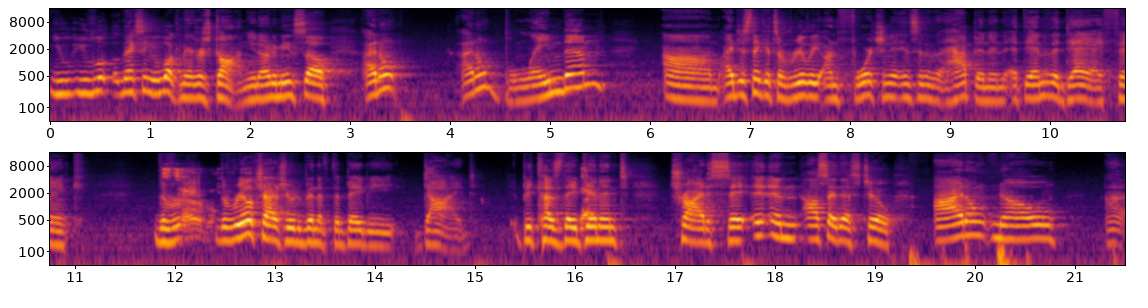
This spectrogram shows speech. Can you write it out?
you you look next thing you look and they're just gone. You know what I mean? So I don't I don't blame them. Um, I just think it's a really unfortunate incident that happened, and at the end of the day, I think the the real tragedy would have been if the baby died because they didn't try to say. And, and I'll say this too: I don't know. Uh,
